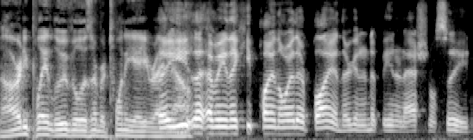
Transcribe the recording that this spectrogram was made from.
I already played Louisville, who's number twenty-eight right they, now. I mean, they keep playing the way they're playing. They're going to end up being a national seed.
